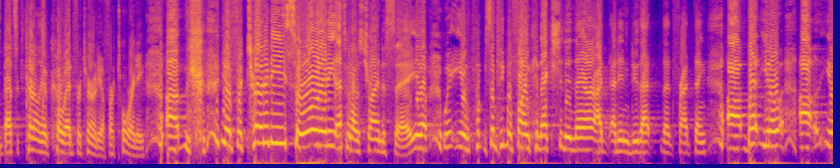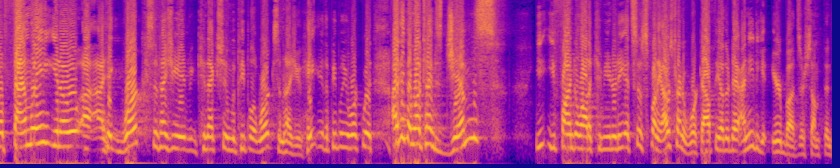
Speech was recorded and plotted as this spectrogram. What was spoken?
that's apparently a co-ed fraternity, a fraternity. Um, you know, fraternity, sorority, that's what I was trying to say. You know, we, you know some people find connection in there. I, I didn't do that, that frat thing. Uh, but, you know, uh, you know, family, you know, uh, I think work, sometimes you have connection with people at work. Sometimes you hate the people you work with. I think a lot of times gyms, you, you, find a lot of community. It's just funny. I was trying to work out the other day. I need to get earbuds or something.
